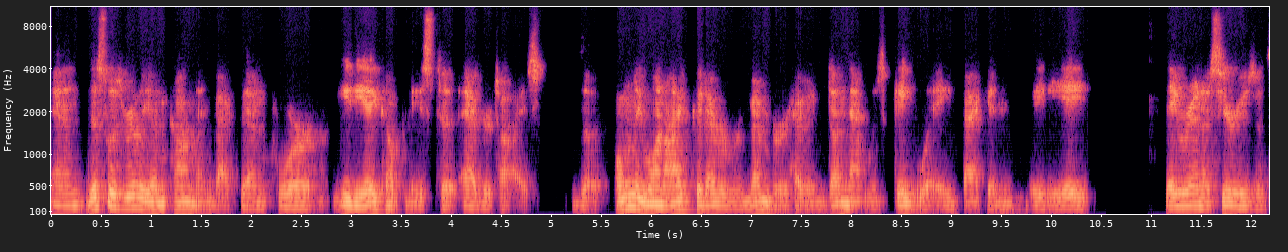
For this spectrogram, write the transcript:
And this was really uncommon back then for EDA companies to advertise. The only one I could ever remember having done that was Gateway back in 88. They ran a series of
